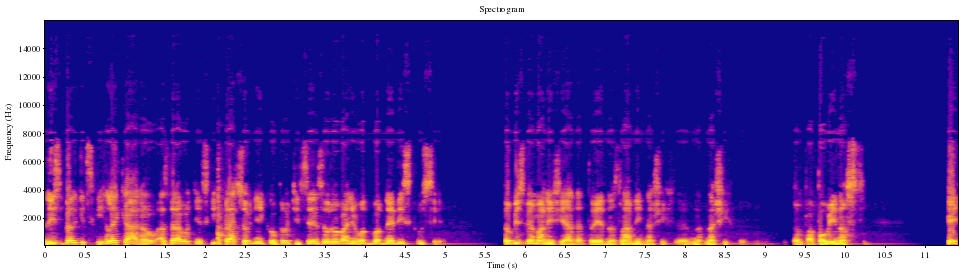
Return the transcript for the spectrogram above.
list belgických lekárov a zdravotníckých pracovníkov proti cenzurovaniu odbornej diskusie. To by sme mali žiadať, to je jedno z hlavných našich, našich povinností. Keď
